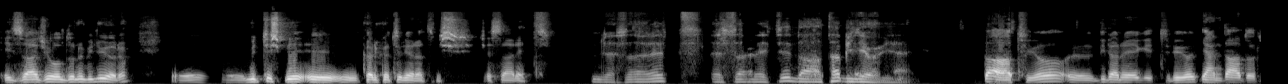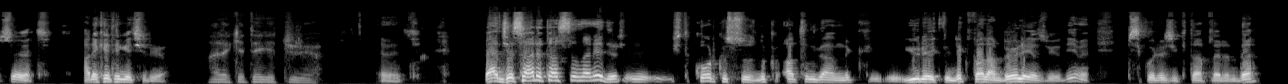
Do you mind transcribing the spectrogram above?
eczacı olduğunu biliyorum. E, müthiş bir e, karikatür yaratmış. Cesaret. Cesaret, esareti dağıtabiliyor yani. Dağıtıyor, bir araya getiriyor. Yani daha doğrusu evet, harekete geçiriyor. Harekete geçiriyor. Evet. Yani cesaret aslında nedir? Ee, işte korkusuzluk, atılganlık, yüreklilik falan böyle yazıyor değil mi? Psikoloji kitaplarında.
